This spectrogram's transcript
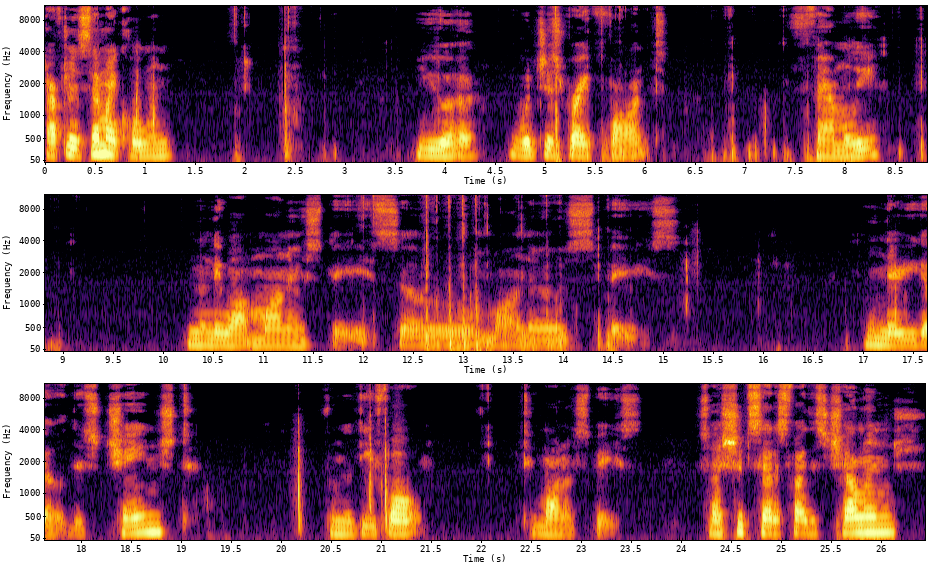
after the semicolon you uh, would just write font family and then they want monospace, so monospace. And there you go. This changed from the default to monospace. So I should satisfy this challenge.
